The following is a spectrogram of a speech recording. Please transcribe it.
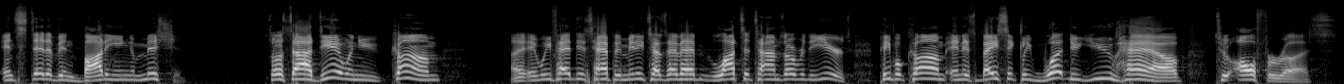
instead of embodying a mission. So it's the idea when you come, uh, and we've had this happen many times, I've had lots of times over the years. People come and it's basically, what do you have to offer us?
